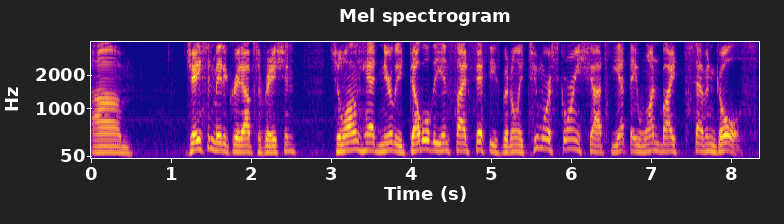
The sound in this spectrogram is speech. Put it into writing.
Um, Jason made a great observation. Geelong had nearly double the inside 50s, but only two more scoring shots, yet they won by seven goals.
